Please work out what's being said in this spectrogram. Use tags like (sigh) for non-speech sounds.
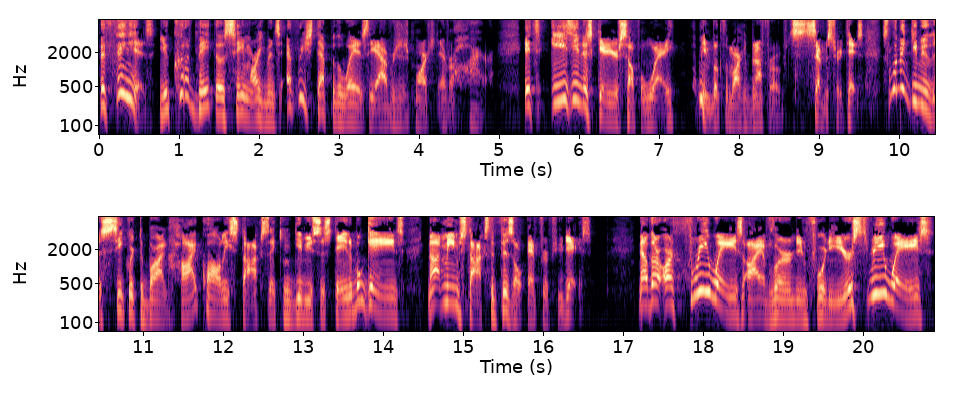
The thing is, you could have made those same arguments every step of the way as the averages marched ever higher. It's easy to scare yourself away. I mean, look, the market's been up for seven straight days. So let me give you the secret to buying high quality stocks that can give you sustainable gains, not meme stocks that fizzle after a few days. Now, there are three ways I have learned in 40 years, three ways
